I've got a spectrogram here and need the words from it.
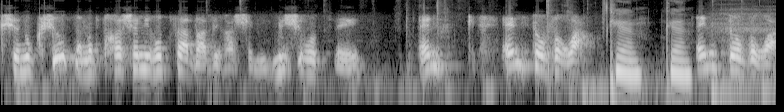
כשנוקשות, אני לא בטוחה שאני רוצה באווירה שלי. מי שרוצה, אין, אין טוב או רע. כן, כן. אין טוב או רע.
